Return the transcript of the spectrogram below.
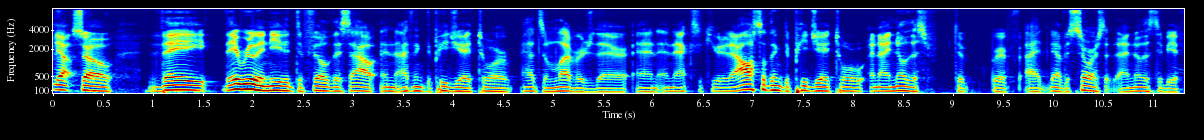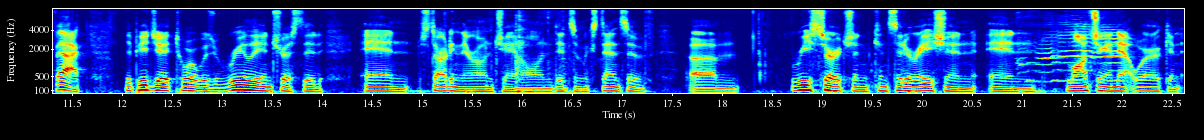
Yeah. So they they really needed to fill this out, and I think the PGA Tour had some leverage there and and executed. I also think the PGA Tour, and I know this to if I have a source that I know this to be a fact. The PGA Tour was really interested in starting their own channel and did some extensive. Um, research and consideration in launching a network and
